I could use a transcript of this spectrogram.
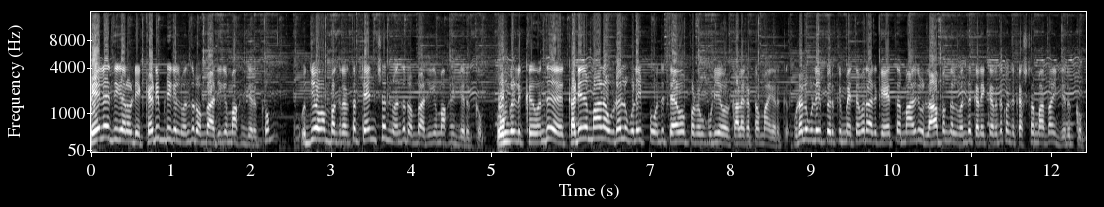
மேலதிகாரியுடைய கெடுபிடிகள் வந்து ரொம்ப அதிகமாக இருக்கும். உத்தியோகம் பார்க்குறத டென்ஷன் வந்து ரொம்ப அதிகமாக இருக்கும். உங்களுக்கு வந்து கடினமான உடல் உழைப்பு வந்து தேவைப்படக்கூடிய ஒரு காலகட்டமாக இருக்குது உடல் உழைப்பு இருக்குமே தவிர அதுக்கு ஏற்ற மாதிரி லாபங்கள் வந்து கிடைக்கிறது கொஞ்சம் கஷ்டமாக தான் இருக்கும்.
